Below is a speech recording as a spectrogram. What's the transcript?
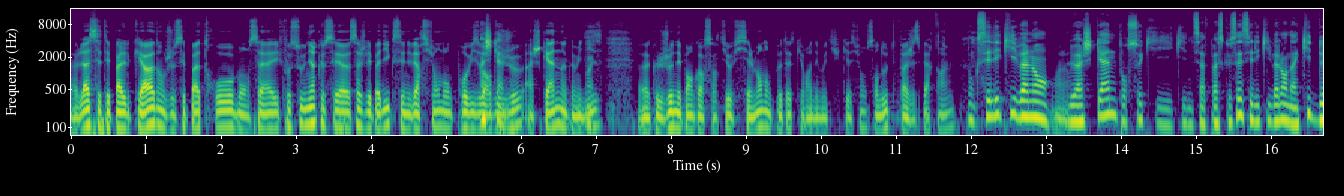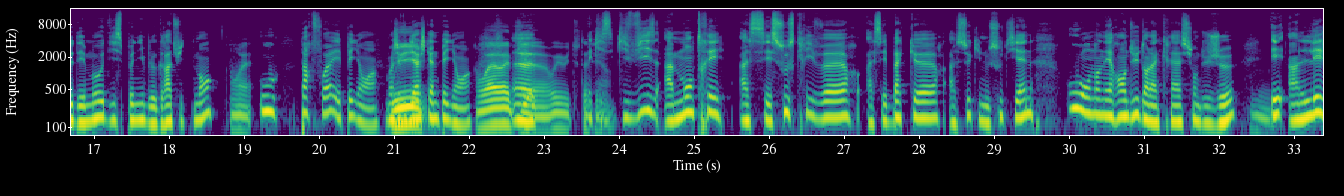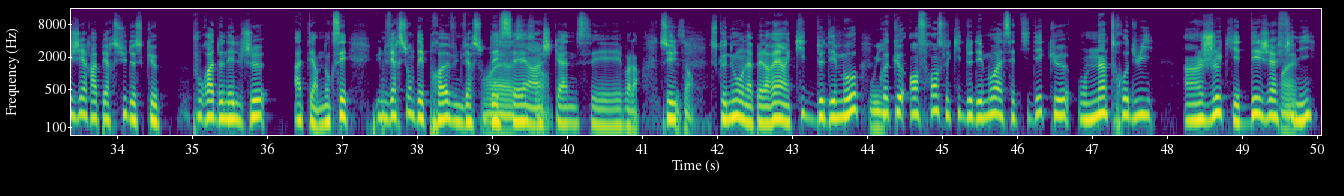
Euh, là, c'était pas le cas, donc je sais pas trop. Bon, ça, il faut se souvenir que c'est euh, ça, je l'ai pas dit, que c'est une version donc provisoire Ashcan. du jeu, Ashcan, comme ils Ouais. disent, euh, que le jeu n'est pas encore sorti officiellement, donc peut-être qu'il y aura des modifications, sans doute. Enfin, j'espère quand même. Donc c'est l'équivalent, Voilà. le Hcan, pour ceux qui, qui ne savent pas ce que c'est, c'est l'équivalent d'un kit de démo disponible gratuitement Ouais, ou parfois est payant. hein. Moi j'ai Oui. vu des Hcan payants. hein. ouais, ouais. puis, Euh, euh, oui, oui, tout à fait. qui, hein. qui vise à montrer à ses souscriveurs, à ses backers, à ceux qui nous soutiennent, où on en est rendu dans la création du jeu Mm. et un léger aperçu de ce que pourra donner le jeu à terme. Donc c'est une version d'épreuve, une version Ouais, d'essai, un ça. Hcan, c'est voilà. C'est ce que nous on appellerait un kit de démo. Oui. Quoique en France, le kit de démo a cette idée que on introduit un jeu qui est déjà fini,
